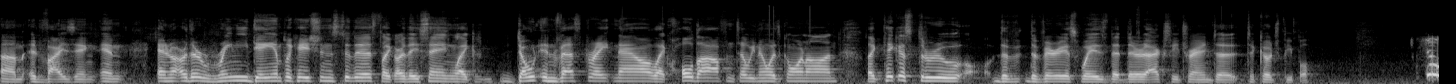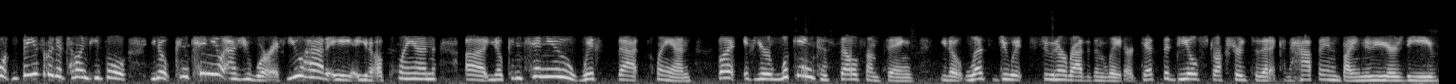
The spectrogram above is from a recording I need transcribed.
um, advising. And and are there rainy day implications to this? Like, are they saying like, don't invest right now, like hold off until we know what's going on? Like, take us through the the various ways that they're actually trying to to coach people. So basically, they're telling people, you know, continue as you were. If you had a, you know, a plan, uh, you know, continue with that plan. But if you're looking to sell something, you know, let's do it sooner rather than later. Get the deal structured so that it can happen by New Year's Eve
